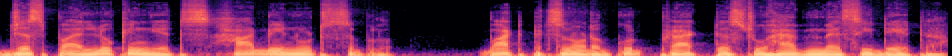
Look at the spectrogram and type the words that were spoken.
Just by looking it's hardly noticeable, but it's not a good practice to have messy data.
